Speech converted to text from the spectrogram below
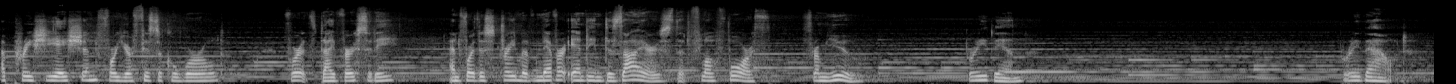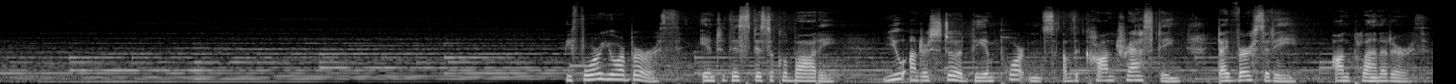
Appreciation for your physical world, for its diversity, and for the stream of never ending desires that flow forth from you. Breathe in, breathe out. Before your birth into this physical body, you understood the importance of the contrasting diversity on planet Earth.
